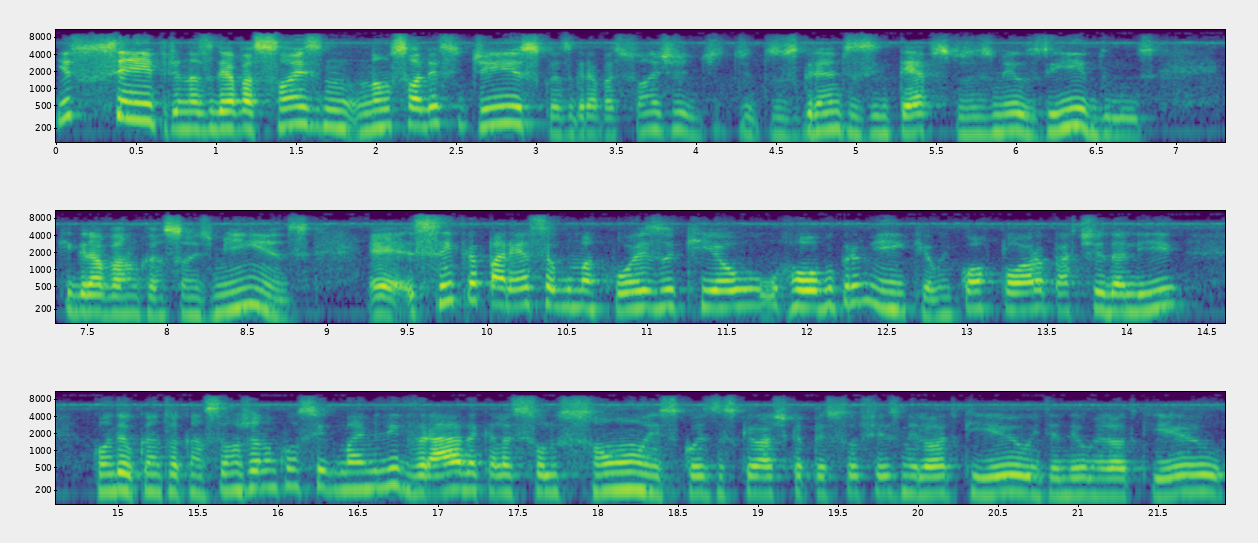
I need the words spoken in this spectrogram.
isso sempre nas gravações, não só desse disco, as gravações de, de, dos grandes intérpretes, dos meus ídolos, que gravaram canções minhas, é, sempre aparece alguma coisa que eu roubo para mim, que eu incorporo a partir dali. Quando eu canto a canção, eu já não consigo mais me livrar daquelas soluções, coisas que eu acho que a pessoa fez melhor do que eu, entendeu melhor do que eu,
